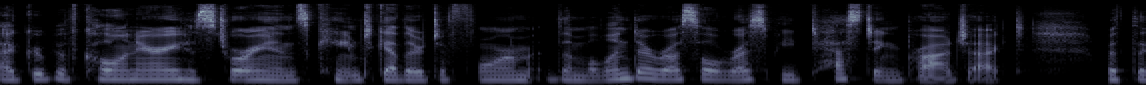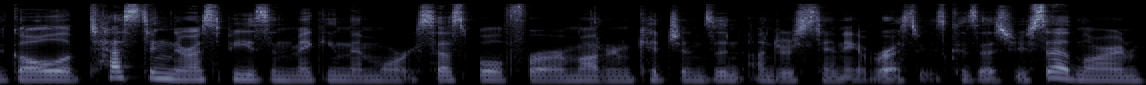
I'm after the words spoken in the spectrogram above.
a group of culinary historians came together to form the Malinda Russell Recipe Testing Project with the goal of testing the recipes and making them more accessible for our modern kitchens and understanding of recipes. Because, as you said, Lauren,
